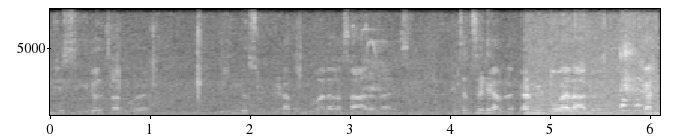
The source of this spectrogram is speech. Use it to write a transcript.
तुझी सिरियल चालू आहे. तीन दिवस सुट्टी टाकून गोव्याला कसा आलेला आहे याच्याचसाठी आलो आहे कारण मी गोव्याला आलो आहे कारण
